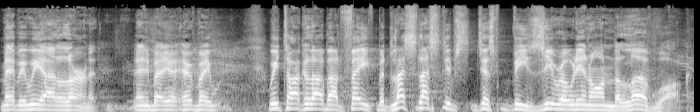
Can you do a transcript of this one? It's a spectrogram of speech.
Maybe we ought to learn it. Anybody, everybody, we talk a lot about faith, but let's, let's just be zeroed in on the love walk.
